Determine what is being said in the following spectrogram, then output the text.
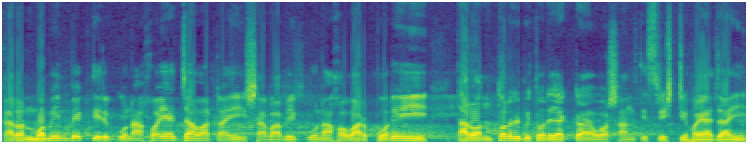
কারণ মমিন ব্যক্তির গুণা হয়ে যাওয়াটাই স্বাভাবিক। গুণা হওয়ার পরেই তার অন্তরের ভিতরে একটা অশান্তি সৃষ্টি হয়ে যায়।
